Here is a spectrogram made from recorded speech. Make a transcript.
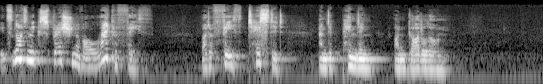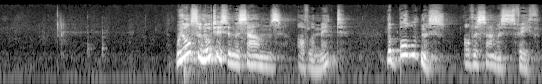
it's not an expression of a lack of faith, but of faith tested and depending on God alone. We also notice in the Psalms of Lament the boldness of the psalmist's faith.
